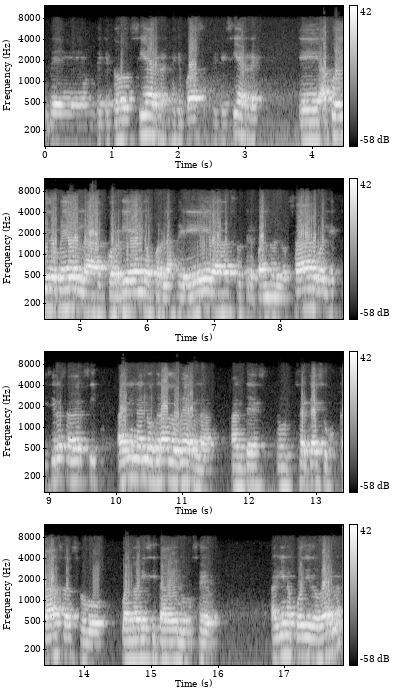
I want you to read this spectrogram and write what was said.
de, que todo cierre, de que, pueda, de que cierre, eh, ha podido verla corriendo por las veredas o trepando en los árboles. Quisiera saber si alguien ha logrado verla antes cerca de sus casas o cuando ha visitado el museo. ¿Alguien ha podido verla?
